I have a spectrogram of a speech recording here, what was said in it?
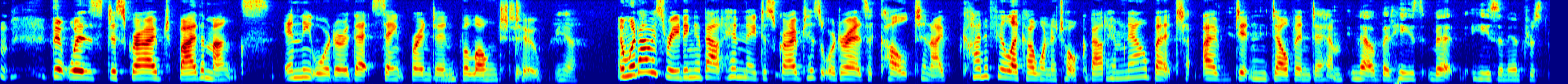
that was described by the monks in the order that Saint Brendan belonged to. Yeah. And when I was reading about him, they described his order as a cult, and I kind of feel like I want to talk about him now, but I didn't delve into him. No, but he's but he's an interest.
